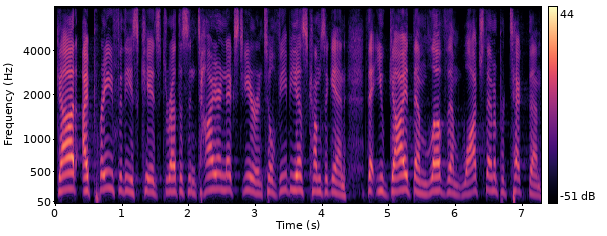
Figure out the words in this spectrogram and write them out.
God, I pray for these kids throughout this entire next year until VBS comes again, that you guide them, love them, watch them, and protect them.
